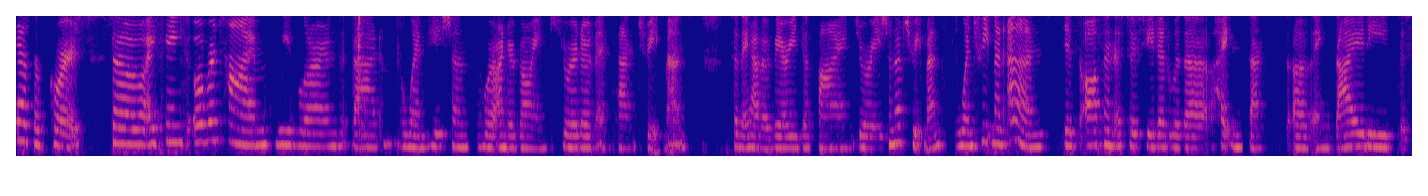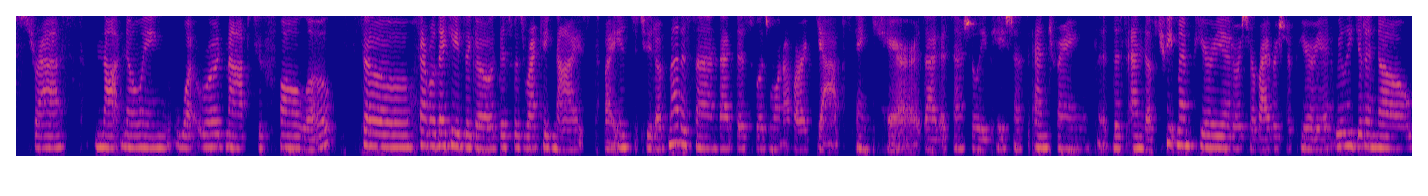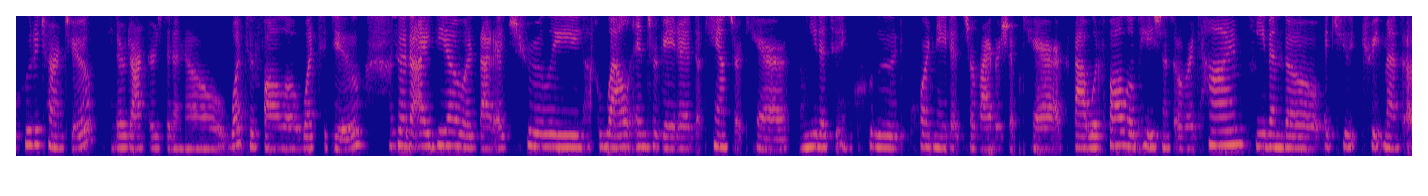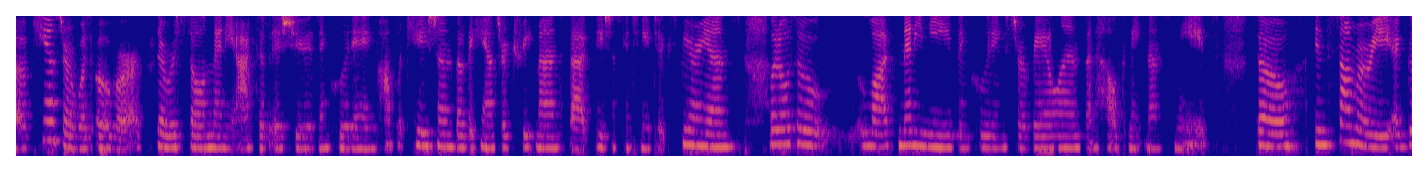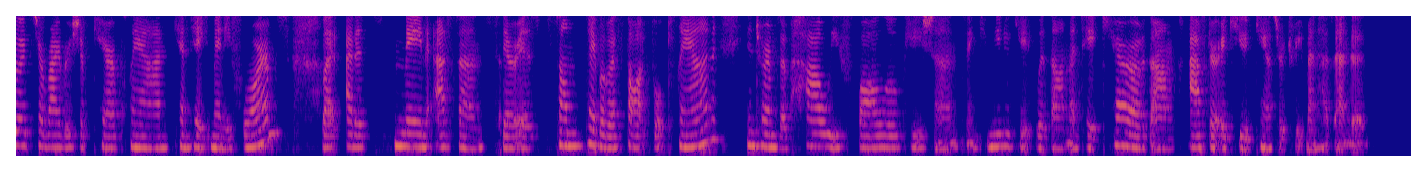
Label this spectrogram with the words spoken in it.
Yes, of course. So I think over time, we've learned that when patients who are undergoing curative intent treatment, so they have a very defined duration of treatment, when treatment ends, it's often associated with a heightened sense of anxiety, distress, not knowing what roadmap to follow. So several decades ago, this was recognized by Institute of Medicine that this was one of our gaps in care, that essentially patients entering this end of treatment period or survivorship period really didn't know who to turn to. Their doctors didn't know what to follow, what to do. So the idea was that a truly well integrated cancer care needed to include coordinated survivorship care that would follow patients over time, even though acute treatment of cancer was over. There were still many active issues, including complications of the cancer treatment that patients patients continue to experience, but also lots many needs including surveillance and health maintenance needs. So in summary a good survivorship care plan can take many forms but at its main essence there is some type of a thoughtful plan in terms of how we follow patients and communicate with them and take care of them after acute cancer treatment has ended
